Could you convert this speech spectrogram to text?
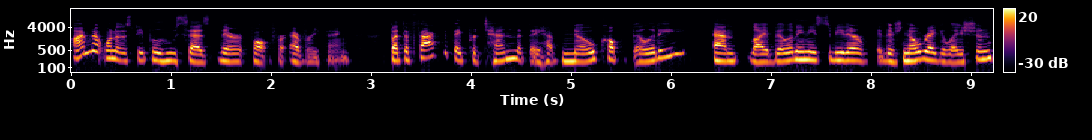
I'm not one of those people who says they're at fault for everything. But the fact that they pretend that they have no culpability and liability needs to be there, there's no regulation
